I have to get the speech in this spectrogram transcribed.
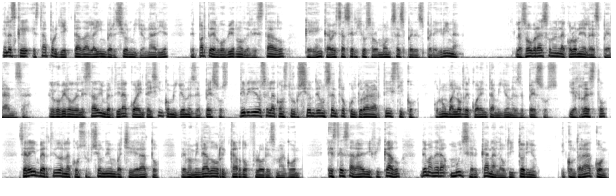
en las que está proyectada la inversión millonaria de parte del gobierno del estado que encabeza Sergio Salomón Céspedes Peregrina. Las obras son en la colonia La Esperanza. El gobierno del estado invertirá 45 millones de pesos, divididos en la construcción de un centro cultural artístico con un valor de 40 millones de pesos, y el resto será invertido en la construcción de un bachillerato denominado Ricardo Flores Magón, este será edificado de manera muy cercana al auditorio y contará con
